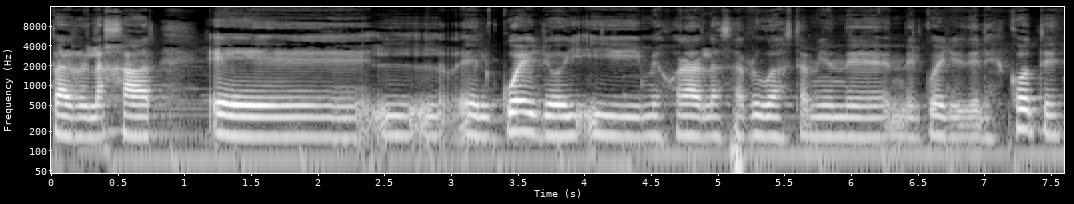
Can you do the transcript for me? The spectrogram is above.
para relajar el, cuello y, mejorar las arrugas también del cuello y del escote.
